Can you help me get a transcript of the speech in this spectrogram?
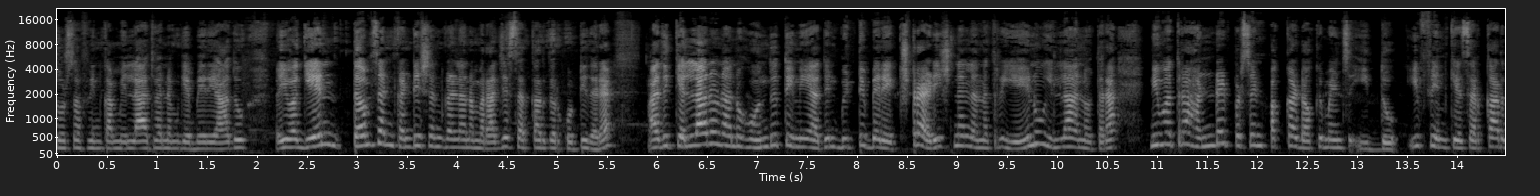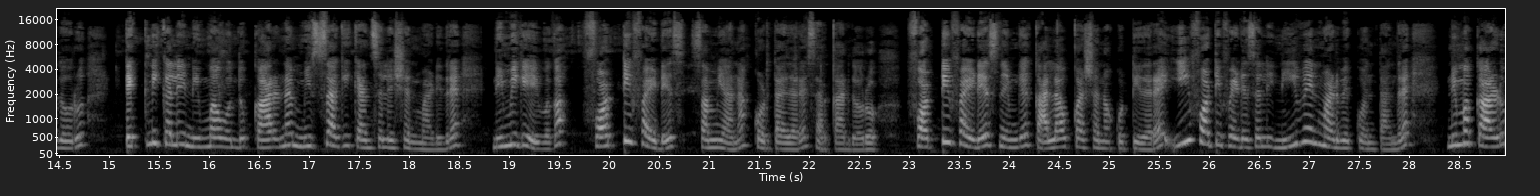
ಸೋರ್ಸ್ ಆಫ್ ಇನ್ಕಮ್ ಇಲ್ಲ ಅಥವಾ ನಮ್ಗೆ ಬೇರೆ ಯಾವುದು, ಇವಾಗ ಏನ್ ಟರ್ಮ್ಸ್ ಅಂಡ್ ಕಂಡೀಷನ್ಗಳನ್ನ ನಮ್ಮ ರಾಜ್ಯ ಸರ್ಕಾರದವ್ರು ಕೊಟ್ಟಿದ್ದಾರೆ ಅದಕ್ಕೆಲ್ಲಾನು ನಾನು ಹೊಂದುತ್ತೀನಿ ಅದನ್ನ ಬಿಟ್ಟು ಬೇರೆ ಎಕ್ಸ್ಟ್ರಾ ಅಡಿಷನಲ್ ನನ್ನ ಹತ್ರ ಏನೂ ಇಲ್ಲ ಅನ್ನೋ ತರ ನಿಮ್ಮ ಹತ್ರ ಹಂಡ್ರೆಡ್ ಪರ್ಸೆಂಟ್ ಪಕ್ಕ ಡಾಕ್ಯುಮೆಂಟ್ಸ್ ಇದ್ದು ಇಫ್ ಇನ್ ಕೇಸ್ ಸರ್ಕಾರದವರು ಟೆಕ್ನಿಕಲಿ ನಿಮ್ಮ ಒಂದು ಕಾರಣ ಮಿಸ್ ಆಗಿ ಕ್ಯಾನ್ಸಲೇಷನ್ ಮಾಡಿದ್ರೆ, ನಿಮಗೆ ಇವಾಗ ಫಾರ್ಟಿ ಫೈವ್ ಡೇಸ್ ಸಮಯನ ಕೊಡ್ತಾ ಇದ್ದಾರೆ ಸರ್ಕಾರದವರು. ಫಾರ್ಟಿ ಫೈವ್ ಡೇಸ್ ನಿಮಗೆ ಕಾಲಾವಕಾಶನ ಕೊಟ್ಟಿದ್ದಾರೆ. ಈ ಫಾರ್ಟಿ ಫೈವ್ ಡೇಸ್ ಅಲ್ಲಿ ನೀವೇನ್ ಮಾಡ್ಬೇಕು ಅಂತ ಅಂದ್ರೆ, ನಿಮ್ಮ ಕಾರ್ಡು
